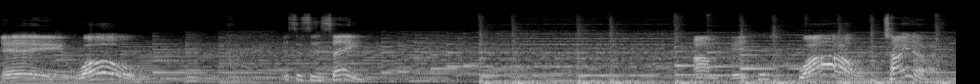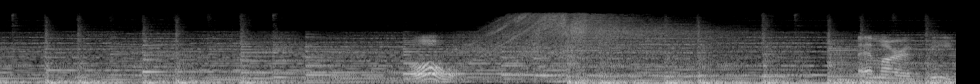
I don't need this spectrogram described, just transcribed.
Hey, whoa! This is insane. Um, vehicles? Wow! China! Oh! MRP.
